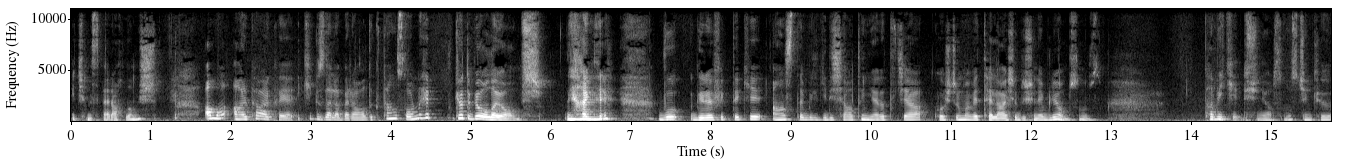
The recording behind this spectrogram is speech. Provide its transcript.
içimiz ferahlamış. Ama arka arkaya iki güzel haber aldıktan sonra hep kötü bir olay olmuş. Yani bu grafikteki anstabil gidişatın yaratacağı koşturma ve telaşı düşünebiliyor musunuz? Tabii ki düşünüyorsunuz çünkü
